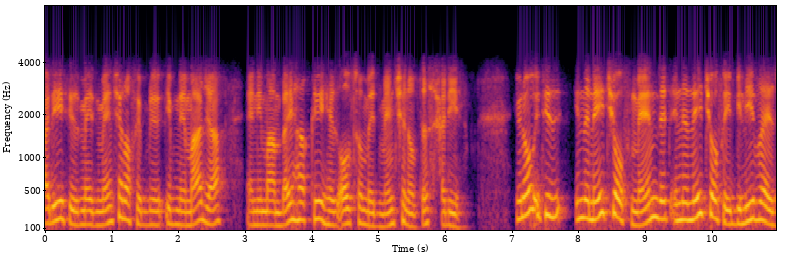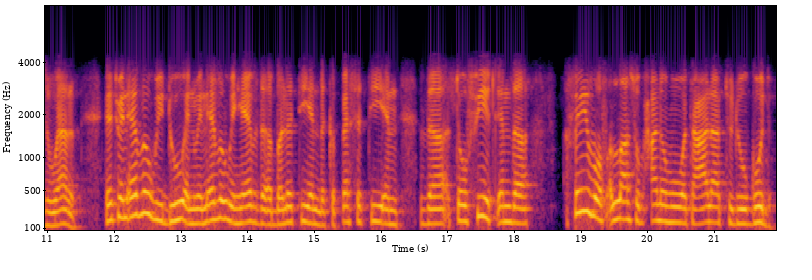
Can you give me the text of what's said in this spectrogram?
hadith is made mention of Ibn, Majah and Imam Bayhaqi has also made mention of this hadith. You know, it is in the nature of man that in the nature of a believer as well, that whenever we do and whenever we have the ability and the capacity and the tawfiq and the favor of Allah subhanahu wa ta'ala to do good,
